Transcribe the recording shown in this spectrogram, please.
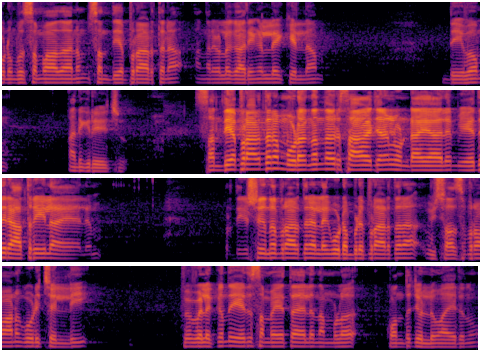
കുടുംബസമാധാനം സന്ധ്യാപ്രാർത്ഥന അങ്ങനെയുള്ള കാര്യങ്ങളിലേക്കെല്ലാം ദൈവം അനുഗ്രഹിച്ചു. സന്ധ്യാപ്രാർത്ഥന മുടങ്ങുന്ന ഒരു സാഹചര്യങ്ങൾ ഉണ്ടായാലും ഏത് രാത്രിയിലായാലും പ്രതീക്ഷിക്കുന്ന പ്രാർത്ഥന അല്ലെങ്കിൽ ഉടമ്പടി പ്രാർത്ഥന വിശ്വാസ പ്രമാണം കൂടി ചൊല്ലി ഇപ്പോൾ വിളിക്കുന്ന ഏത് സമയത്തായാലും നമ്മൾ കൊന്ത ചൊല്ലുമായിരുന്നു.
